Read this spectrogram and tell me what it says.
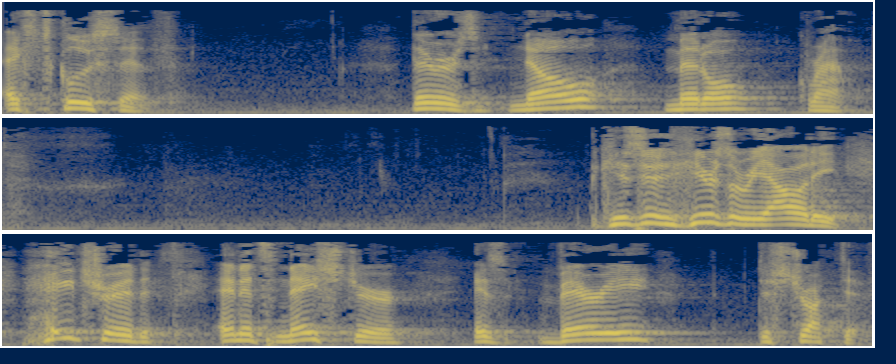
exclusive. There is no middle ground. Because here's the reality. Hatred in its nature is very destructive.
